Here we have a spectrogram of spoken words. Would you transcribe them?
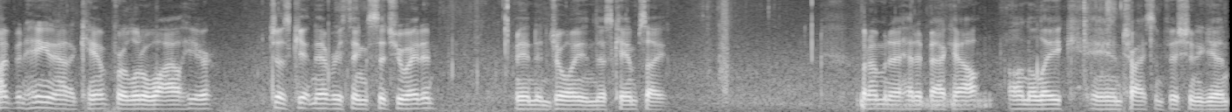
I've been hanging out at camp for a little while here, just getting everything situated and enjoying this campsite. But I'm going to head it back out on the lake and try some fishing again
